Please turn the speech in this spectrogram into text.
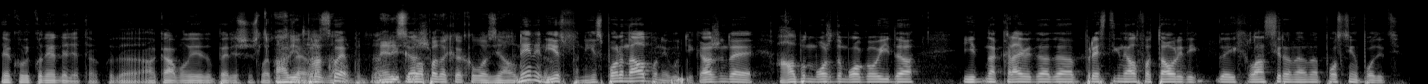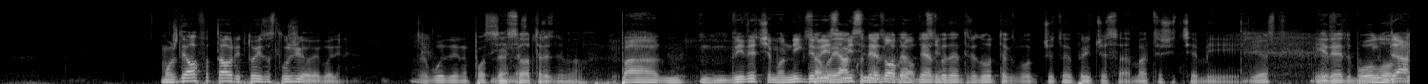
nekoliko nedelja, tako da, a kamo li da operišeš lepo Ali je brzo. Tako je, da, Meni se dopada kako vozi Albon. Ne, ne, nije, pa nije sporan Albon, nego ti kažem da je Albon možda mogao i da i na kraju da da prestigne Alfa Tauri da ih, da ih lansira na, na posljednju poziciju. Možda je Alfa Tauri to i zaslužio ove godine. Da bude na posljednjem Da se otrezne malo. Pa vidjet ćemo. Nigde Samo jako mislim da je dobra nezgodan, opcija. nezgodan trenutak zbog čitave priče sa Matešićem i, Jeste. i Red Bullom Da,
